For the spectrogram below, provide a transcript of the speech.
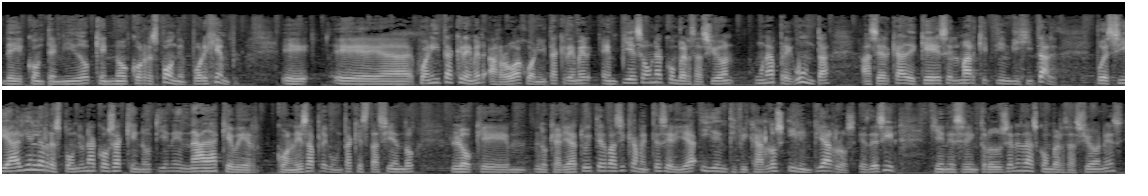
de contenido que no corresponden. Por ejemplo, eh, eh, Juanita Kremer, arroba Juanita Kremer, empieza una conversación, una pregunta acerca de qué es el marketing digital. Pues si alguien le responde una cosa que no tiene nada que ver con esa pregunta que está haciendo, lo que, lo que haría Twitter básicamente sería identificarlos y limpiarlos. Es decir, quienes se introducen en las conversaciones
